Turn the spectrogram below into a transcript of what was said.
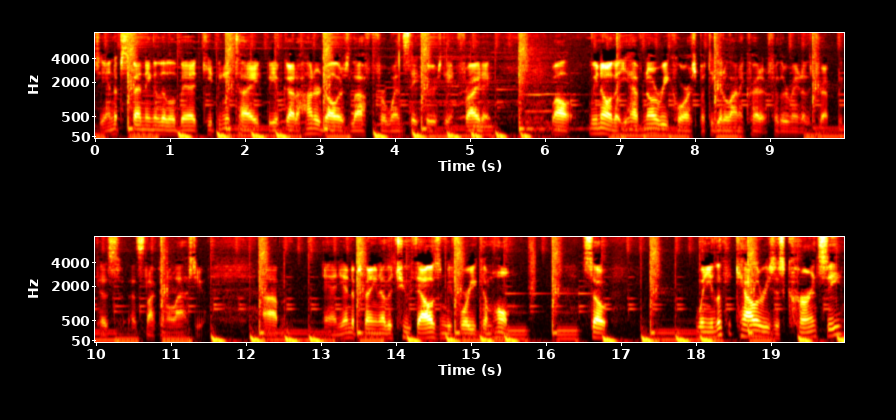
So you end up spending a little bit, keeping it tight, but you've got $100 left for Wednesday, Thursday, and Friday. Well, we know that you have no recourse but to get a line of credit for the remainder of the trip because that's not going to last you. Um, and you end up spending another 2000 before you come home. So when you look at calories as currency,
